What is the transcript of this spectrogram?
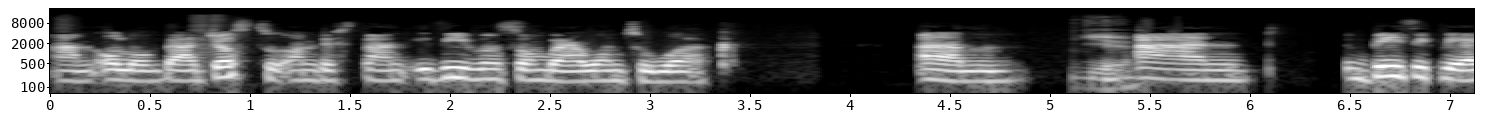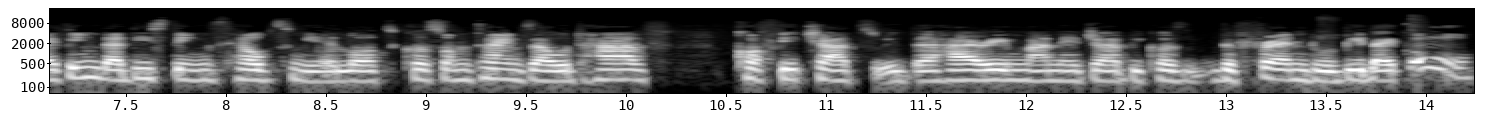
and all of that, just to understand is even somewhere I want to work. Um, yeah. And basically, I think that these things helped me a lot because sometimes I would have coffee chats with the hiring manager because the friend will be like, Oh,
